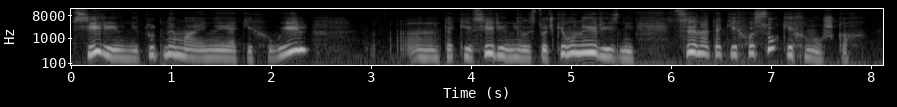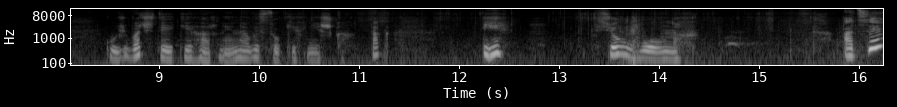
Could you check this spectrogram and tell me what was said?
Всі рівні. Тут немає ніяких хвиль. Такі всі рівні листочки, вони різні. Це на таких високих ножках. Кущ, бачите, який гарний на високих ніжках. Так? І все у волнах. А це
